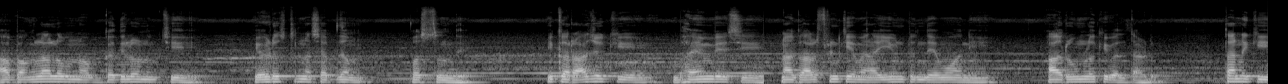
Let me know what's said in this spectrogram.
ఆ బంగ్లాలో ఉన్న ఒక గదిలో నుంచి ఏడుస్తున్న శబ్దం వస్తుంది. ఇక రాజుకి భయం వేసి నా గర్ల్ ఫ్రెండ్కి ఏమైనా అయి ఉంటుందేమో అని ఆ రూమ్లోకి వెళ్తాడు. తనకి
